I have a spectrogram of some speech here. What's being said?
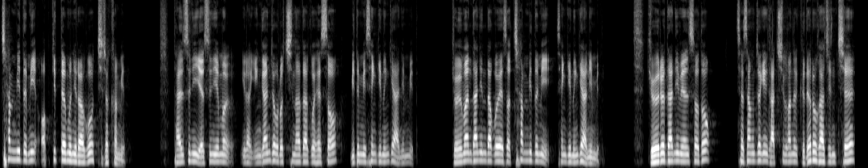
참 믿음이 없기 때문이라고 지적합니다. 단순히 예수님을 인간적으로 친하다고 해서 믿음이 생기는 게 아닙니다. 교회만 다닌다고 해서 참 믿음이 생기는 게 아닙니다. 교회를 다니면서도 세상적인 가치관을 그대로 가진 채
